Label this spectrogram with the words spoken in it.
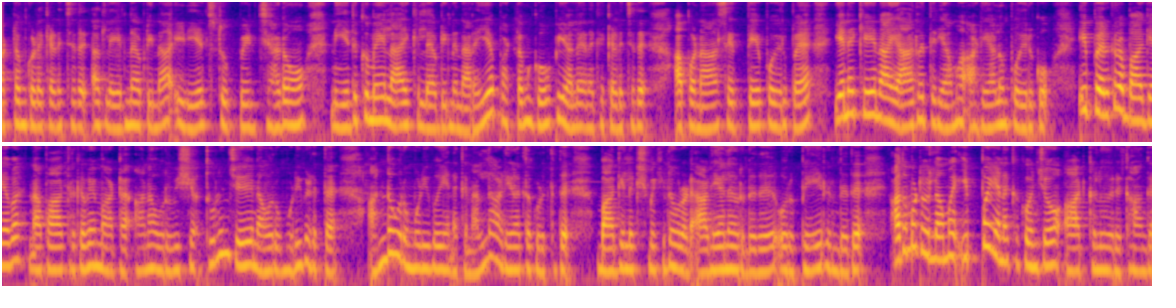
பட்டம் கூட கிடைச்சது. அதில் என்ன அப்படின்னா இடியட் ஸ்டூப்பிட் ஜடம். நீ எதுக்குமே லாய்க்கு இல்லை அப்படின்னு நிறைய பட்டம் கோபியால் எனக்கு கிடைச்சது. அப்போ நான் செத்தே போயிருப்பேன். எனக்கே நான் யாருன்னு தெரியாமல் அடையாளம் போயிருக்கோம். இப்போ இருக்கிற பாக்யாவை நான் பார்த்துருக்கவே மாட்டேன். ஆனால் ஒரு விஷயம் துணிஞ்சு நான் ஒரு முடிவெடுத்தேன். அந்த ஒரு முடிவு எனக்கு நல்ல அடையாளத்தை கொடுத்தது. பாக்யலட்சுமிக்குன்னு ஒரு அடையாளம் இருந்தது ஒரு பேர் இருந்தது. அது மட்டும் இல்லாமல் இப்போ எனக்கு கொஞ்சம் ஆட்களும் இருக்காங்க.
